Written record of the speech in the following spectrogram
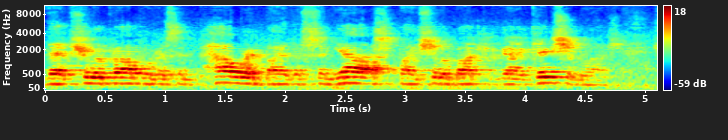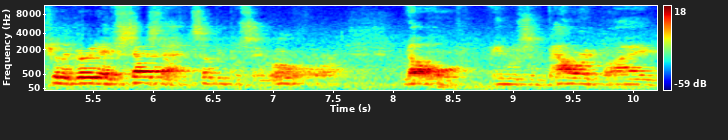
that Srila Prabhupada was empowered by the sannyas by Srila Bhaktivedanta Keshav Srila Gurudev says that. Some people say, oh, no, he was empowered by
